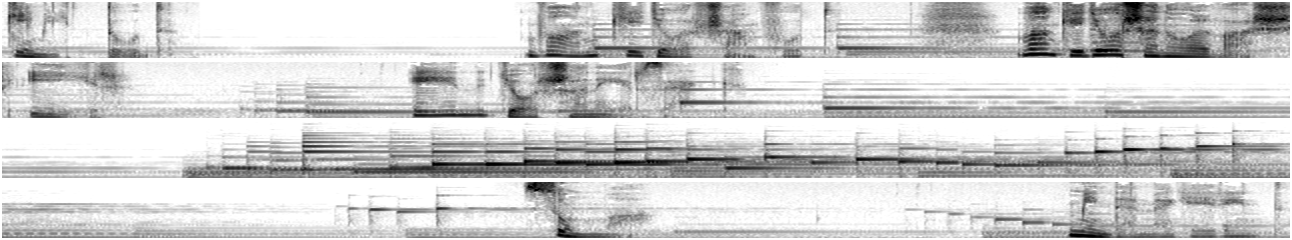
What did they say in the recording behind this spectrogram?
Ki mit tud? Van, ki gyorsan fut. Van, ki gyorsan olvas, ír. Én gyorsan érzek. Szumma. Minden megérint.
